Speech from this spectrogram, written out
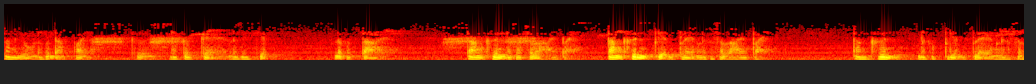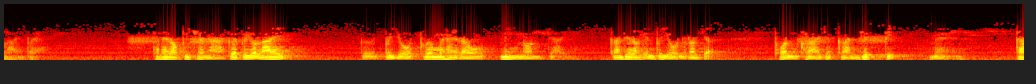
ตั้งอยู่แล้วก็ดับไปเกิดแล้วก็แก่แล้วก็เจ็บแล้วก็ตาย ตั้งขึ้นแล้วก็สลายไป ตั้งขึ้นเปลี่ยนแปลงแล้วก็สลายไป ตั้งขึ้นแล้วก็เปลี่ยนแปลงแล้วก็สลายไปถ้าให้เราพิจารณาเกิดประโยชน์ไรเกิดประโยชน์เพื่อไม่ให้เรานิ่งนอนใจ การที่เราเห็นประโยชน์เราจะผ่อนคลายจากการยึดติดนะถ้า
